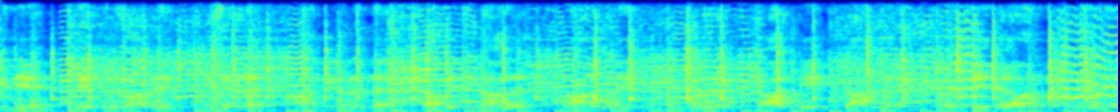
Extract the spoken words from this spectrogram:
இன்றைய ஏற்றிருக்காவே விசேட அன்பு நிறைந்த கபிநாதர் மாணவரை இப்பொழுது கார்த்தி ஜான்சன் வெற்றி தேவானந்தம் குருவுடைய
